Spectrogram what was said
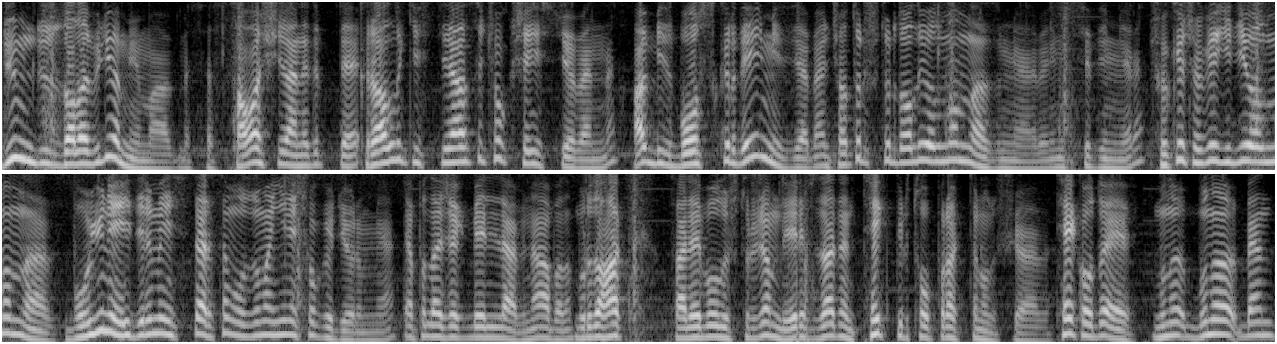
dümdüz dalabiliyor muyum abi? Mesela savaş ilan edip de krallık istilası çok şey istiyor benden. Abi biz bozkır değil miyiz ya? Ben çatır çutur dalıyor olmam lazım yani benim istediğim yere. Çöke çöke gidiyor olmam lazım. Boyun eğdirme istersem o zaman yine çok ödüyorum ya. Yapılacak belli abi ne yapalım. Burada hak talebi oluşturacağım da herif zaten tek bir topraktan oluşuyor abi. Tek oda ev. Bunu bunu ben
